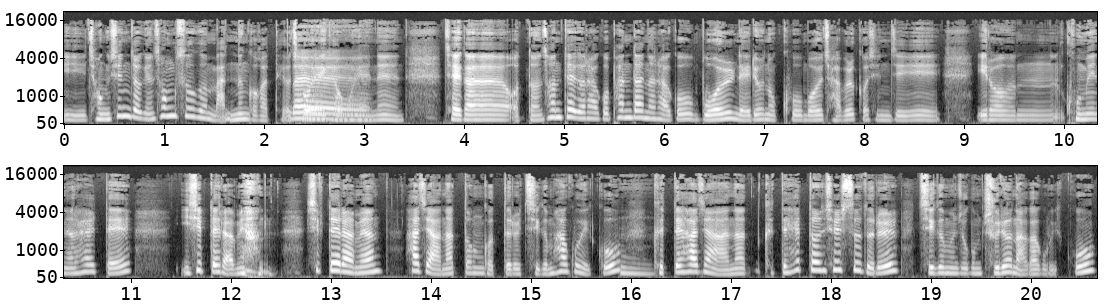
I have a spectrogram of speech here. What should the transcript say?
이 정신적인 성숙은 맞는 것 같아요. 네. 저의 경우에는 제가 어떤 선택을 하고 판단을 하고 뭘 내려놓고 뭘 잡을 것인지 이런 고민을 할 때 20대라면 10대라면 하지 않았던 것들을 지금 하고 있고 음. 그때 하지 않았, 그때 했던 실수들을 지금은 조금 줄여 나가고 있고,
